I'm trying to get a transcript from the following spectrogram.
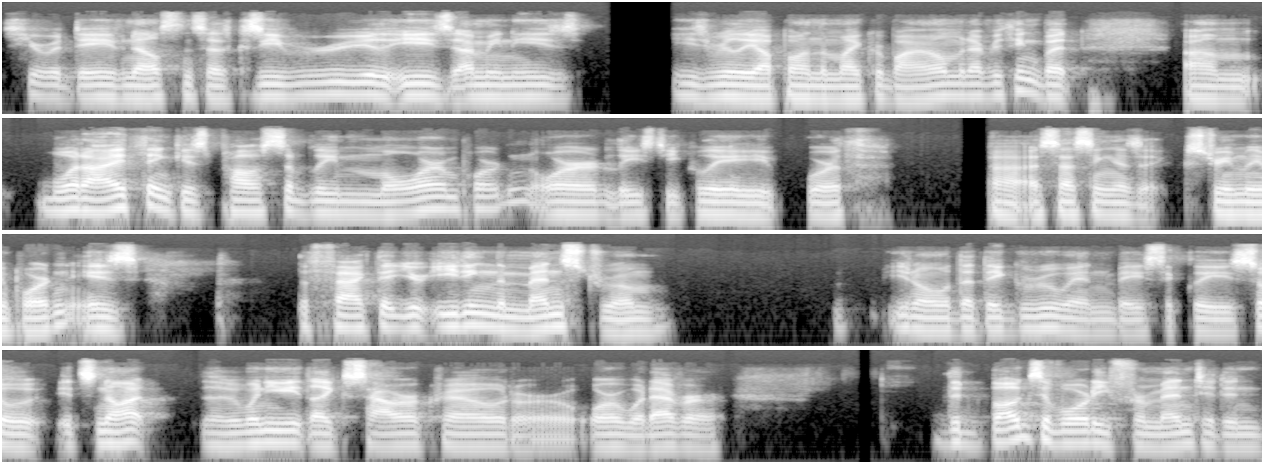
hear what Dave Nelson says because he really he's I mean he's he's really up on the microbiome and everything. But um, what I think is possibly more important, or at least equally worth uh, assessing as extremely important, is the fact that you're eating the menstruum, you know, that they grew in basically. So it's not when you eat like sauerkraut or or whatever the bugs have already fermented and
